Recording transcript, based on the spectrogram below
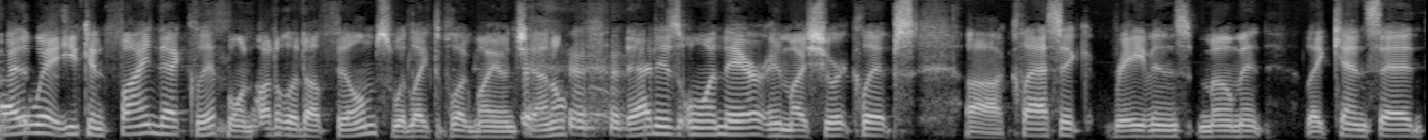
By the way, you can find that clip on Huddle It Up Films. Would like to plug my own channel. that is on there in my short clips. Uh, classic Ravens moment. Like Ken said,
